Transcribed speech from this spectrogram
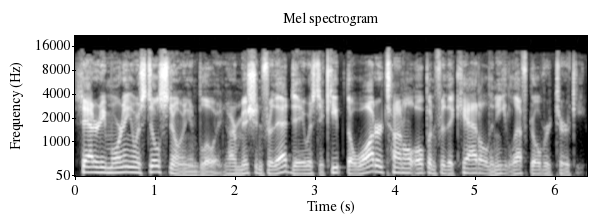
Saturday morning, it was still snowing and blowing. Our mission for that day was to keep the water tunnel open for the cattle and eat leftover turkey.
